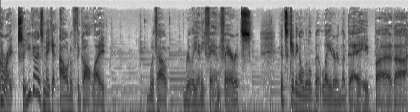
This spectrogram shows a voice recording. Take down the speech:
All right, so you guys make it out of the Gauntlight without really any fanfare. It's it's getting a little bit later in the day, but uh,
